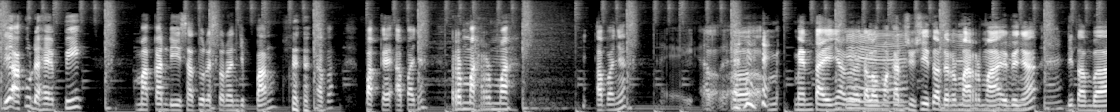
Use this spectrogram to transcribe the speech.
ya aku udah happy makan di satu restoran Jepang. Apa? Pakai apanya? Remah-remah apanya? Eh, apa- eh, me- mentainya Eh. kalau makan sushi itu ada remah-remah Ah, itunya ah, ditambah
